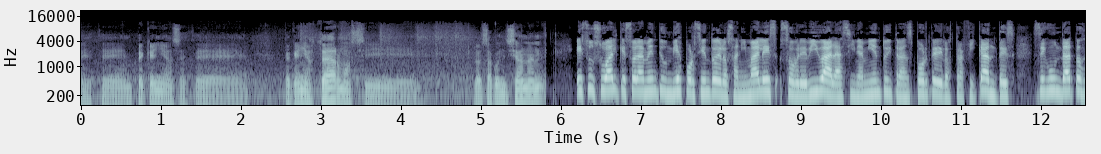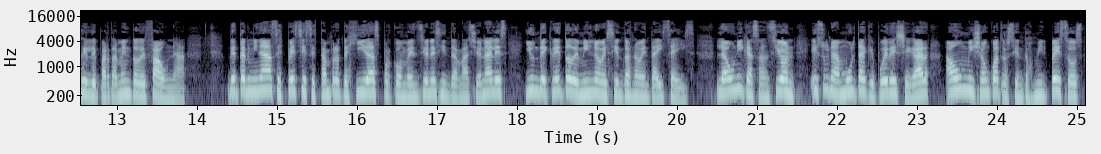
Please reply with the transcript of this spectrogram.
este, en pequeños, pequeños termos y los acondicionan. Es usual que solamente un 10% de los animales sobreviva al hacinamiento y transporte de los traficantes, según datos del Departamento de Fauna. Determinadas especies están protegidas por convenciones internacionales y un decreto de 1996. La única sanción es una multa que puede llegar a 1.400.000 pesos,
